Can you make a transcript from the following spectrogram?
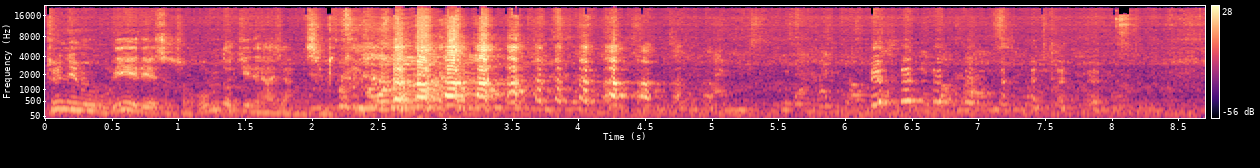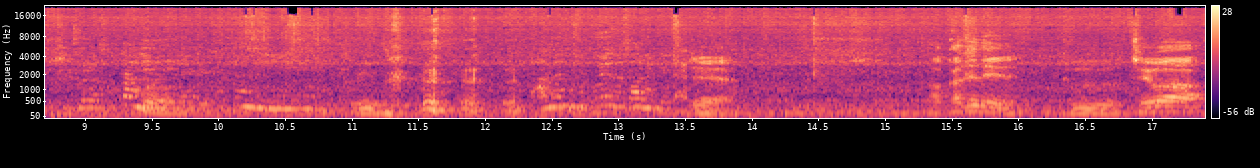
주님은 우리에 대해서 조금 더 기대하지 않습니다. 아니, 그 사장이 어. 있는데 사장이 음. 나는 북구에서 사는 게 나. 예. 아까 전에 그 죄와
